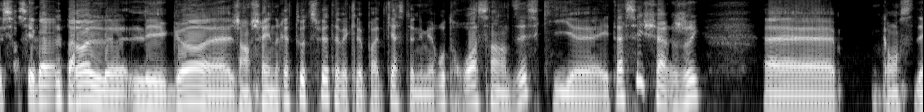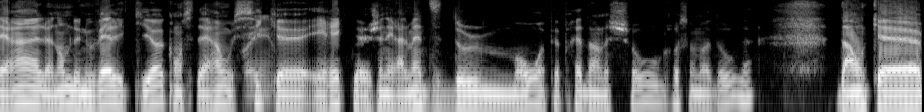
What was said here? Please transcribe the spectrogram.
Sur ces belles paroles, les gars, euh, j'enchaînerai tout de suite avec le podcast numéro 310 qui euh, est assez chargé considérant le nombre de nouvelles qu'il y a, considérant aussi que Eric généralement dit deux mots à peu près dans le show, grosso modo. Donc, euh,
